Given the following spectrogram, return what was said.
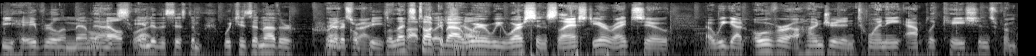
behavioral and mental That's health right. into the system, which is another critical right. piece. Well, let's talk about health. where we were since last year, right? So. Uh, we got over 120 applications from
